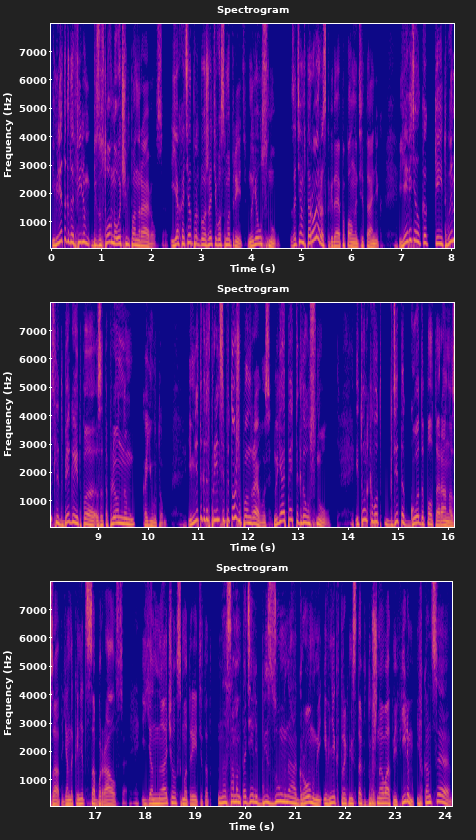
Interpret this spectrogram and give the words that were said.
И мне тогда фильм, безусловно, очень понравился. И я хотел продолжать его смотреть, но я уснул. Затем второй раз, когда я попал на «Титаник», я видел, как Кейт Уинслет бегает по затопленным каютам. И мне тогда, в принципе, тоже понравилось, но я опять тогда уснул. И только вот где-то года полтора назад я наконец собрался, и я начал смотреть этот на самом-то деле безумно огромный и в некоторых местах душноватый фильм, и в конце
